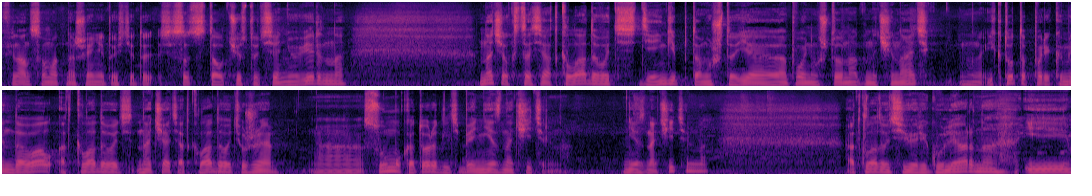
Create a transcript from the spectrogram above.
в финансовом отношении, то есть это стал чувствовать себя неуверенно. Начал, кстати, откладывать деньги, потому что я понял, что надо начинать. И кто-то порекомендовал откладывать, начать откладывать уже а, сумму, которая для тебя незначительна незначительно, откладывать ее регулярно и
